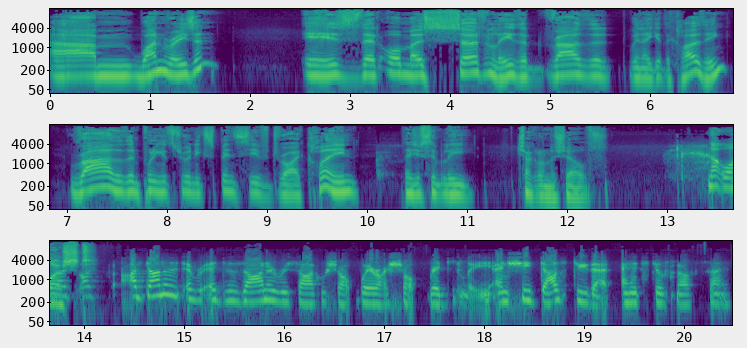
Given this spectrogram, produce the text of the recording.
Um, one reason is that almost certainly that rather than when they get the clothing, rather than putting it through an expensive dry clean, they just simply chuck it on the shelves. Not Well, I've- washed. I've, I've done a, a, a designer recycle shop where I shop regularly, and she does do that, and it still smells the same.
